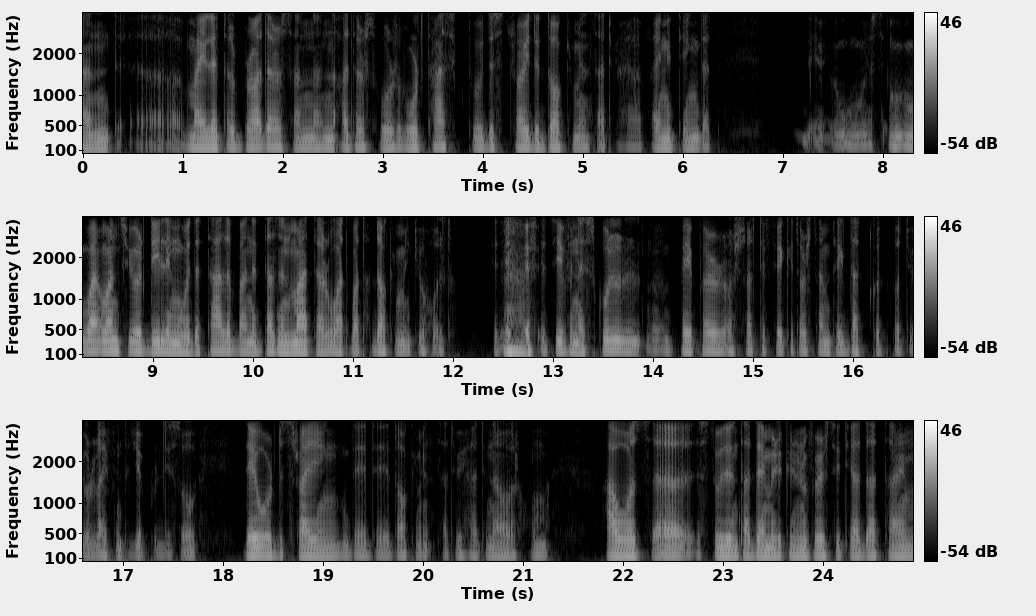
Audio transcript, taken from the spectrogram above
and uh, my little brothers and, and others were, were tasked to destroy the documents that we have. Anything that uh, w- s- w- once you're dealing with the taliban it doesn't matter what, what document you hold. I- Uh-huh. if, if it's even a school uh, paper or certificate or something that could put your life into jeopardy. So they were destroying the, the documents that we had in our home. I was a student at the american university at that time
